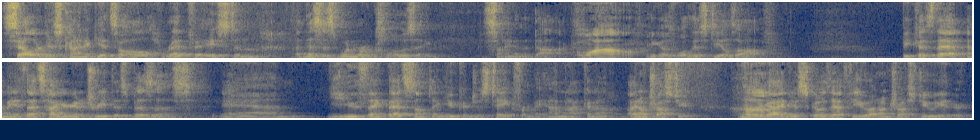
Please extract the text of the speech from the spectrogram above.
Seller just kind of gets all red faced, and, and this is when we're closing signing the docs. Wow. And he goes, well, this deal's off. Because that, I mean, if that's how you're going to treat this business and you think that's something you can just take from me, I'm not going to, I don't trust you. Another huh. guy just goes, F you, I don't trust you either.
